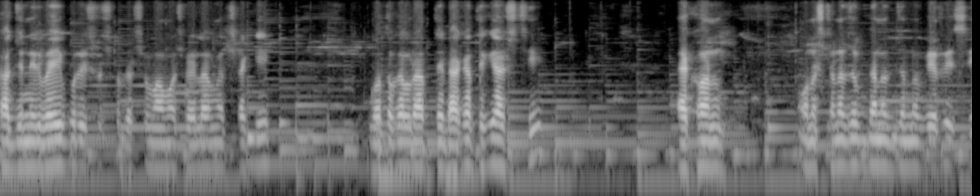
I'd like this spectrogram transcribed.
কার্যনির্বাহী পরিষদ সদস্য মোহাম্মদ সোহেল আহমেদ সাকিব গতকাল রাতে ঢাকা থেকে আসছি। এখন অনুষ্ঠানে যোগদানের জন্য বের হয়েছি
